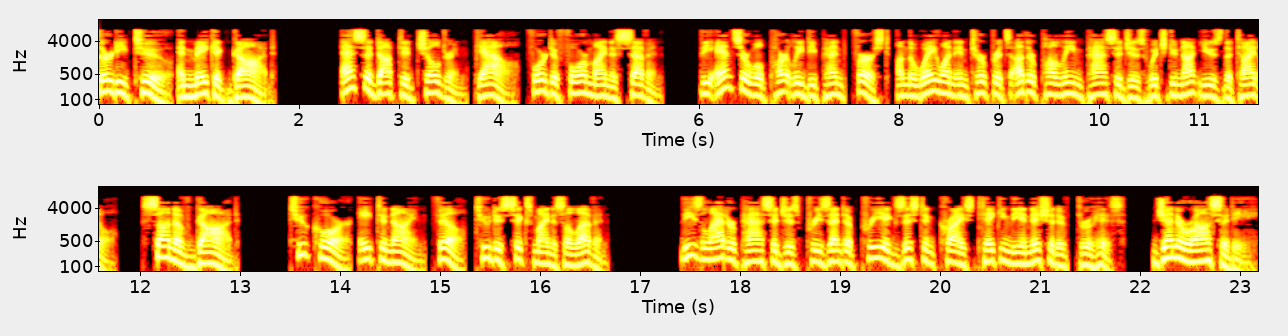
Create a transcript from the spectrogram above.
32 and make it God. S adopted children Gal 4 to 4-7 the answer will partly depend, first, on the way one interprets other Pauline passages which do not use the title, "'Son of God' 2 Cor, 8 to 9, Phil, 2 to 6-11. These latter passages present a pre-existent Christ taking the initiative, through his "'generosity'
